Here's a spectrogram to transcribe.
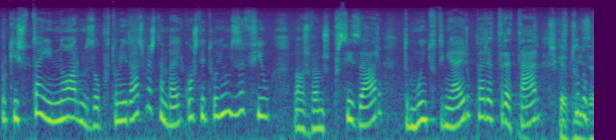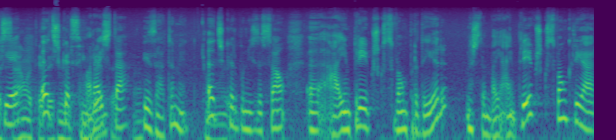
porque isto tem enormes oportunidades, mas também constitui um desafio. Nós vamos precisar precisar de muito dinheiro para tratar de tudo o que é a descarbonização. Ora, aí está, ah. exatamente. A descarbonização, uh, há empregos que se vão perder, mas também há empregos que se vão criar.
